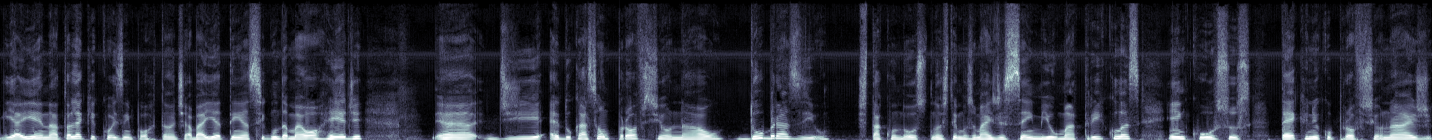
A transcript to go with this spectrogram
e aí, Renato, olha que coisa importante, a Bahia tem a segunda maior rede uh, de educação profissional do Brasil está conosco. Nós temos mais de 100 mil matrículas em cursos técnico-profissionais de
